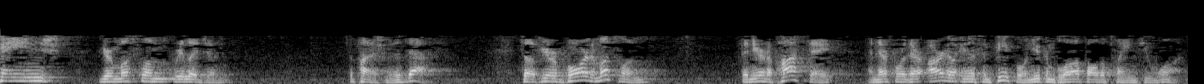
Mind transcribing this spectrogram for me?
change your Muslim religion, the punishment is death. So if you're born a Muslim, then you're an apostate, and therefore there are no innocent people, and you can blow up all the planes you want.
